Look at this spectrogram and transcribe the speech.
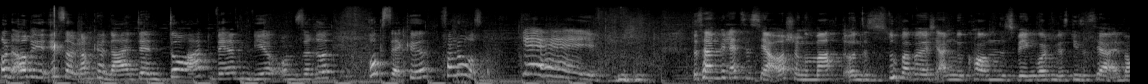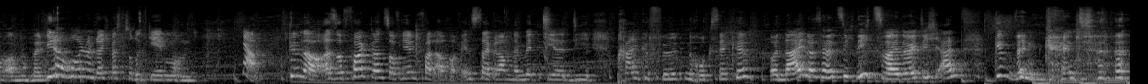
und auch ihr Instagram-Kanal, denn dort werden wir unsere Rucksäcke verlosen. Yay! Das haben wir letztes Jahr auch schon gemacht und es ist super bei euch angekommen. Deswegen wollten wir es dieses Jahr einfach auch nochmal wiederholen und euch was zurückgeben. Und ja, Genau, also folgt uns auf jeden Fall auch auf Instagram, damit ihr die prall gefüllten Rucksäcke, und nein, das hört sich nicht zweideutig an, gewinnen könnt.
